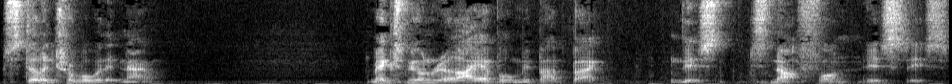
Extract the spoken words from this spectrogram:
still in trouble with it now. Makes me unreliable, my bad back. It's it's not fun. It's it's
